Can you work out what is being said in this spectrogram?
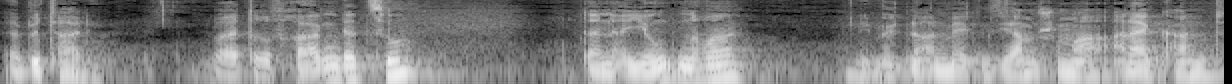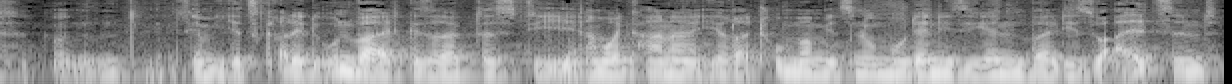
äh, beteiligen. Weitere Fragen dazu? Dann Herr Jung nochmal. Ich möchte nur anmerken, Sie haben schon mal anerkannt und Sie haben jetzt gerade die Unwahrheit gesagt, dass die Amerikaner ihre Atombomben jetzt nur modernisieren, weil die so alt sind.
